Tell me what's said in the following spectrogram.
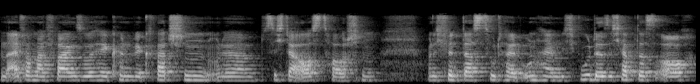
und einfach mal fragen, so, hey, können wir quatschen oder sich da austauschen. Und ich finde, das tut halt unheimlich gut. Also ich habe das auch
